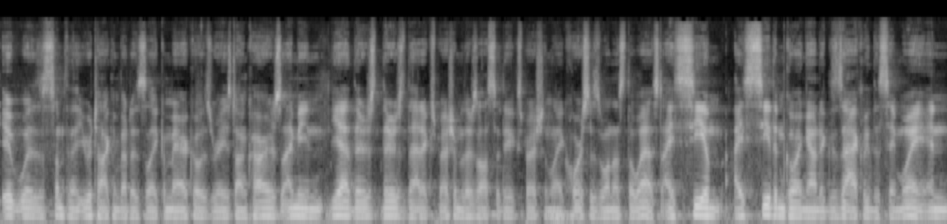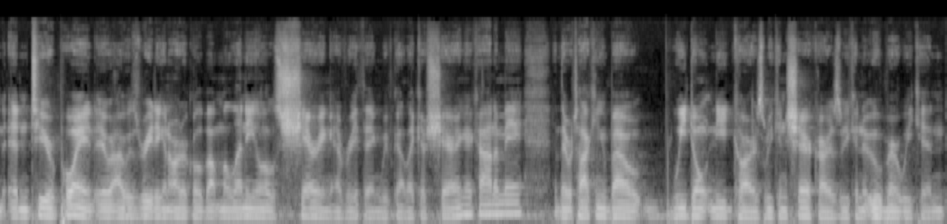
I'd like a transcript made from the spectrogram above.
it was something that you were talking about is like America was raised on cars. I mean, yeah, there's there's that expression, but there's also the expression like horses won us the West. I see them, I see them going out exactly the same way. And and to your point, it, I was reading an article about millennials sharing everything. We've got like a sharing economy, and they were talking about we don't need cars, we can share cars, we can Uber, we can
